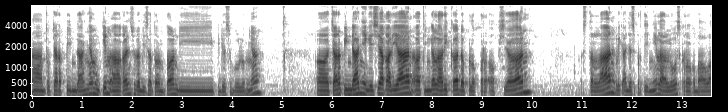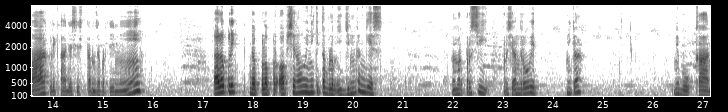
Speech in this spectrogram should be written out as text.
Nah untuk cara pindahnya mungkin uh, kalian sudah bisa tonton di video sebelumnya uh, cara pindahnya guys ya. Kalian uh, tinggal lari ke developer option. Setelah klik aja seperti ini lalu scroll ke bawah klik aja sistem seperti ini. Lalu klik developer option. Oh ini kita belum izinkan guys. Nomor persi versi Android. Ini kah? Ini bukan.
